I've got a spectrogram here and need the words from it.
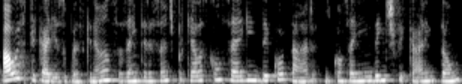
ao explicar isso para as crianças é interessante porque elas conseguem decodar e conseguem identificar então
